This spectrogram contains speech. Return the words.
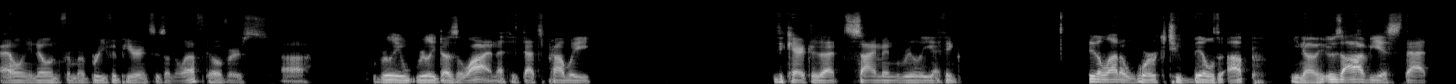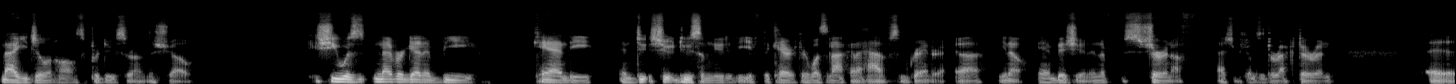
I only known from her brief appearances on the leftovers, uh, really really does a lot, and I think that's probably the character that Simon really I think did a lot of work to build up. You know, it was obvious that Maggie Gyllenhaal was a producer on the show. she was never gonna be Candy and do shoot, do some nudity if the character was not going to have some grander, uh, you know, ambition. And if, sure enough, as she becomes a director and uh,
